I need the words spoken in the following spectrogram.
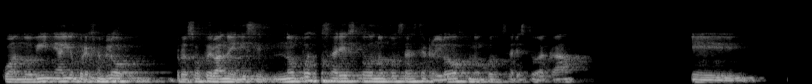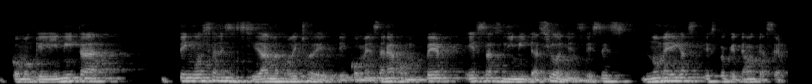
cuando viene alguien, por ejemplo, profesor peruano y dice, no puedes usar esto, no puedes usar este reloj, no puedes usar esto de acá, eh, como que limita, tengo esa necesidad, mejor dicho, de, de, comenzar a romper esas limitaciones. Ese es, no me digas esto que tengo que hacer,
